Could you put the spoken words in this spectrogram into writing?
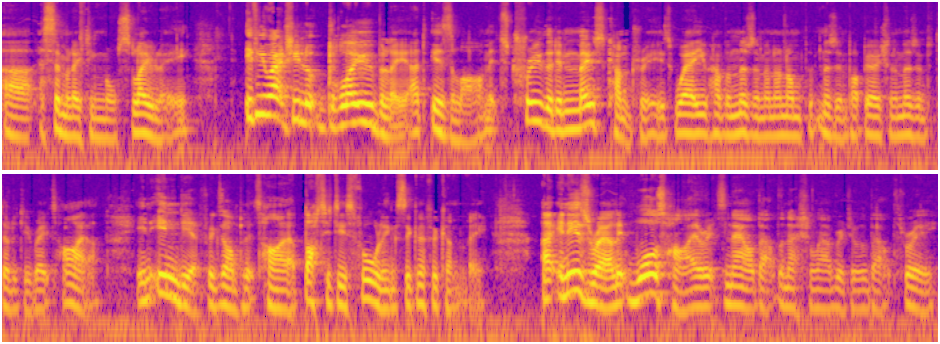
uh, assimilating more slowly. If you actually look globally at Islam, it's true that in most countries where you have a Muslim and a non Muslim population, the Muslim fertility rate's higher. In India, for example, it's higher, but it is falling significantly. Uh, in Israel, it was higher. It's now about the national average of about three.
